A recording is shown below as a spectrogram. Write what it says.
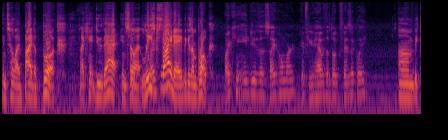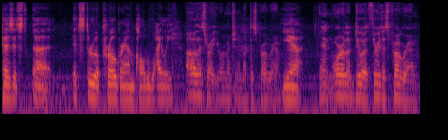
until I buy the book, and I can't do that until So, at least Friday because I'm broke. Why can't you do the psych homework if you have the book physically? Um, because it's uh, it's through a program called Wiley. Oh, that's right. You were mentioning about this program. Yeah. In order to do it through this program,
